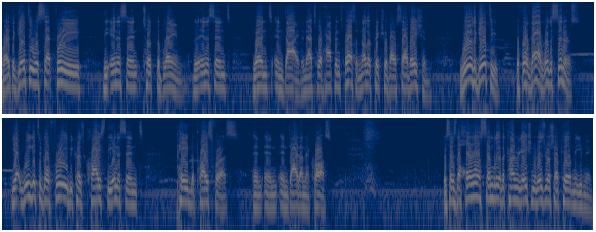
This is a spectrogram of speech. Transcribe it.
right? The guilty was set free, the innocent took the blame. The innocent went and died, and that's what happens for us. Another picture of our salvation. We're the guilty before God, we're the sinners. Yet we get to go free because Christ, the innocent, paid the price for us and, and, and died on that cross. It says, The whole assembly of the congregation of Israel shall kill it in the evening.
